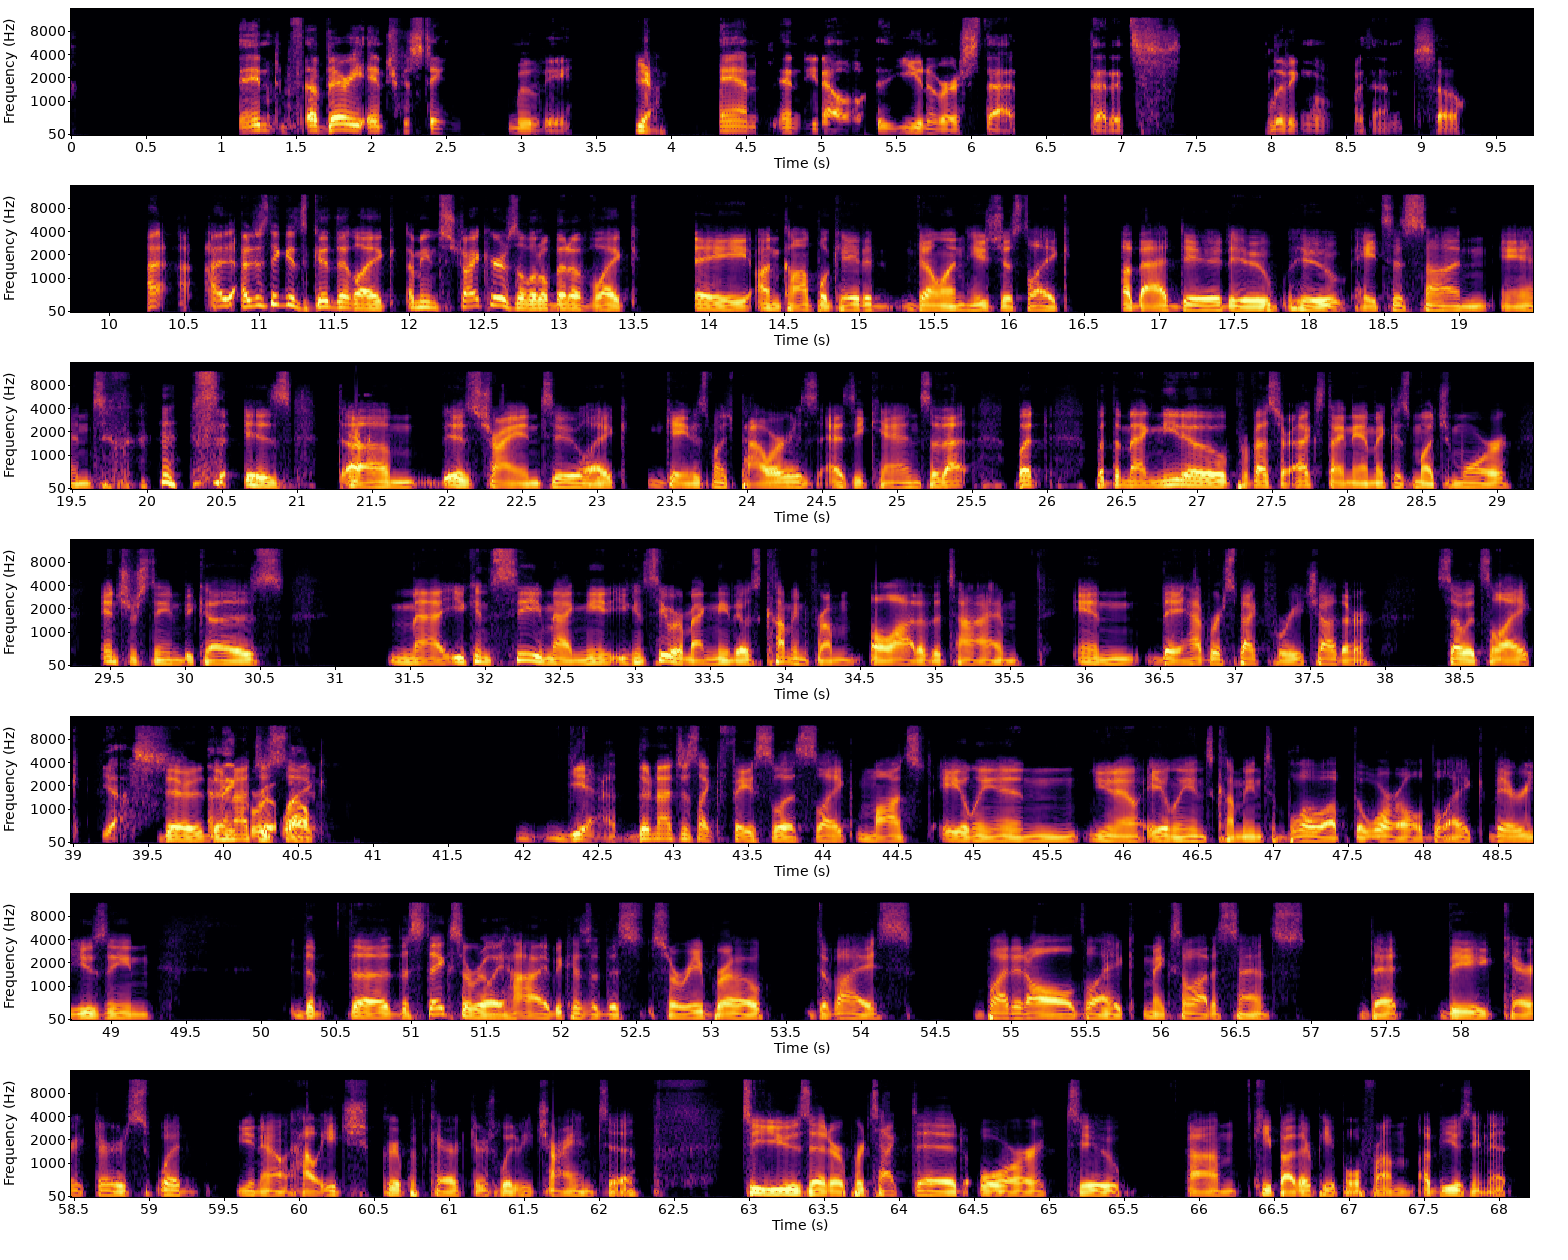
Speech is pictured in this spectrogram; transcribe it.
in, a very interesting movie. Yeah. and and you know, universe that that it's living within. So I, I I just think it's good that like I mean Stryker is a little bit of like a uncomplicated villain. He's just like a bad dude who who hates his son and is um is trying to like gain as much power as as he can so that but but the magneto professor x dynamic is much more interesting because Matt, you can see Magneto. You can see where Magneto's coming from a lot of the time, and they have respect for each other. So it's like, yes, they're they're not just well. like, yeah, they're not just like faceless, like monster alien. You know, aliens coming to blow up the world. Like they're using the the the stakes are really high because of this Cerebro device, but it all like makes a lot of sense that the characters would you know how each group of characters would be trying to to use it or protect it or to um, keep other people from abusing it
